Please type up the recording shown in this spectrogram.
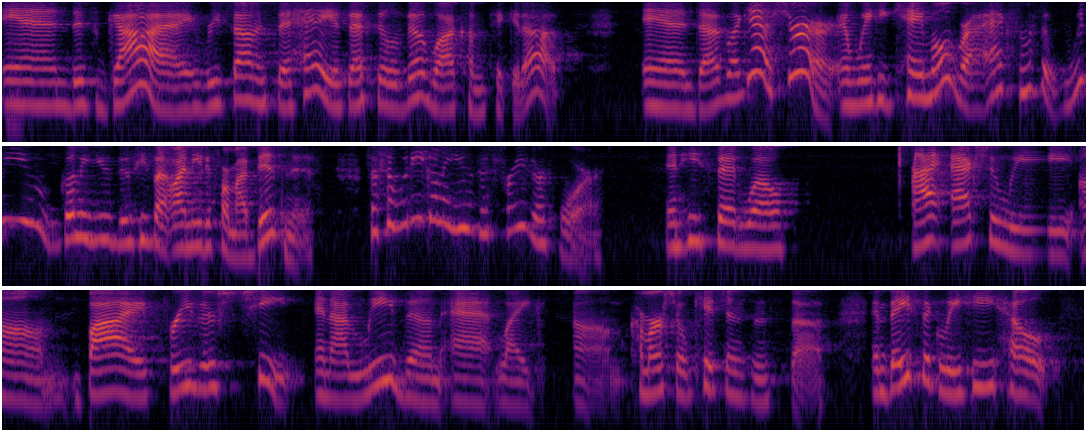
And this guy reached out and said, Hey, is that still available? I come pick it up. And I was like, Yeah, sure. And when he came over, I asked him, I said, What are you going to use this? He's like, I need it for my business. So I said, What are you going to use this freezer for? And he said, Well, I actually um, buy freezers cheap and I leave them at like um, commercial kitchens and stuff. And basically, he helps.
